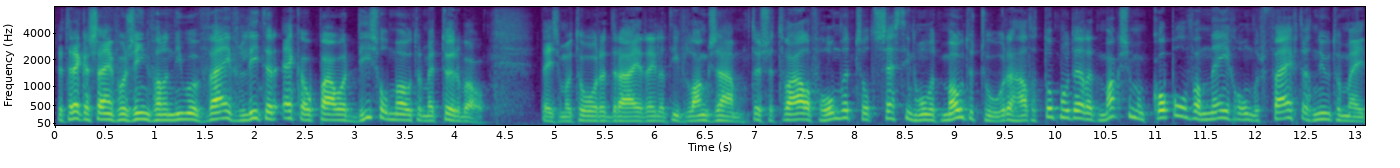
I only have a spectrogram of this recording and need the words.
De trekkers zijn voorzien van een nieuwe 5 liter EcoPower dieselmotor met turbo. Deze motoren draaien relatief langzaam. Tussen 1200 tot 1600 motortoeren haalt het topmodel het maximum koppel van 950 Nm.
